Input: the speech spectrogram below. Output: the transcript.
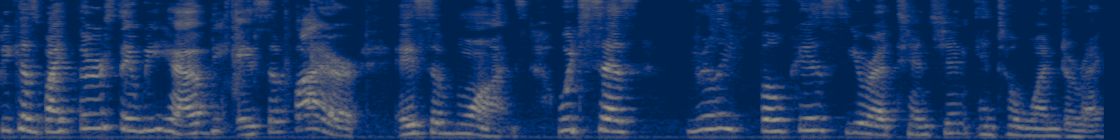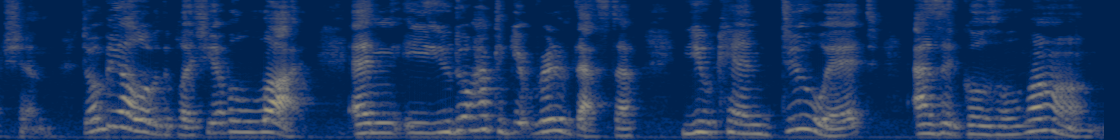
Because by thursday we have the ace of fire ace of wands which says really focus your attention into one direction. Don't be all over the place. You have a lot, and you don't have to get rid of that stuff. You can do it as it goes along.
